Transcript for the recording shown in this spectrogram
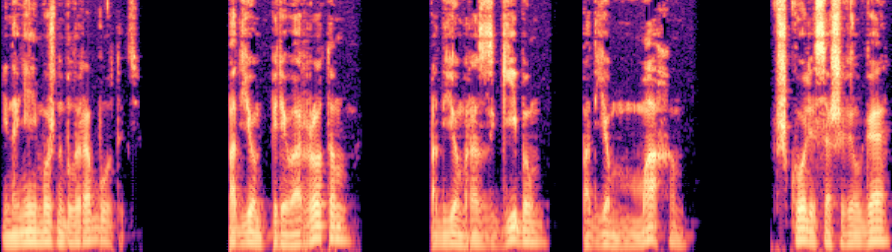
и на ней можно было работать. Подъем переворотом, подъем разгибом, подъем махом. В школе Саша Вилга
